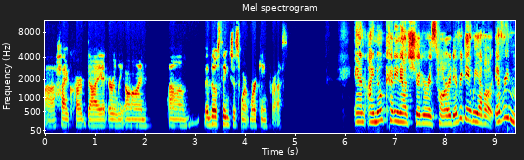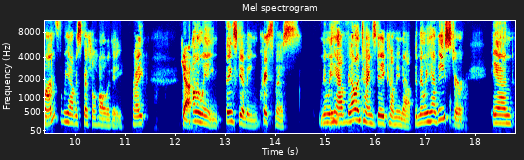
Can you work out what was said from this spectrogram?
a high carb diet early on. Um, those things just weren't working for us. And I know cutting out sugar is hard. Every day we have a, every month we have a special holiday, right? Yeah. Halloween, Thanksgiving, Christmas. Then we mm-hmm. have Valentine's Day coming up, and then we have Easter. And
